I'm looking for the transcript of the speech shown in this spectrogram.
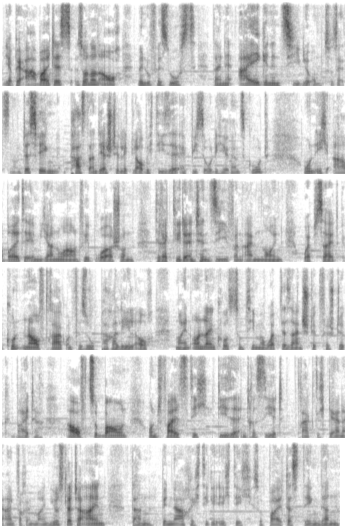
ja, bearbeitest, sondern auch, wenn du versuchst, deine eigenen Ziele umzusetzen. Und deswegen passt an der Stelle, glaube ich, diese Episode hier ganz gut. Und ich arbeite im Januar und Februar schon direkt wieder intensiv an einem neuen Website-Kundenauftrag und versuche parallel auch meinen Online-Kurs zum Thema Webdesign Stück für Stück weiter aufzubauen. Und falls dich dieser interessiert, trag dich gerne einfach in meinen Newsletter ein, dann benachrichtige ich dich, sobald das Ding dann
